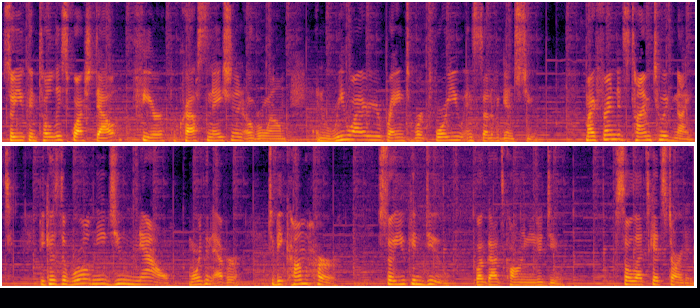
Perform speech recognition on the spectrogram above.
so you can totally squash doubt, fear, procrastination, and overwhelm and rewire your brain to work for you instead of against you. My friend, it's time to ignite because the world needs you now more than ever to become her so you can do what God's calling you to do. So let's get started.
